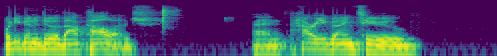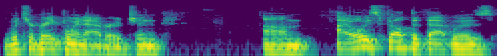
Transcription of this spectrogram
what are you going to do about college? And how are you going to, what's your grade point average? And um, I always felt that that was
